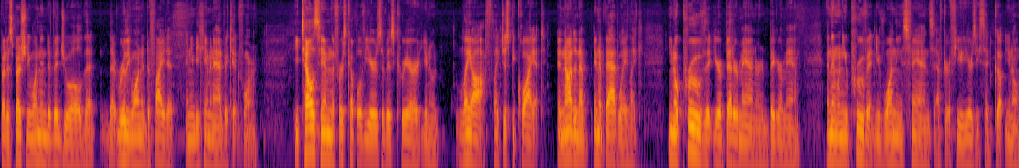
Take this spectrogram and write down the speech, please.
but especially one individual that, that really wanted to fight it, and he became an advocate for him he tells him the first couple of years of his career, you know, lay off, like just be quiet, and not in a in a bad way, like, you know, prove that you're a better man or a bigger man. And then when you prove it and you've won these fans after a few years, he said, go, you know,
